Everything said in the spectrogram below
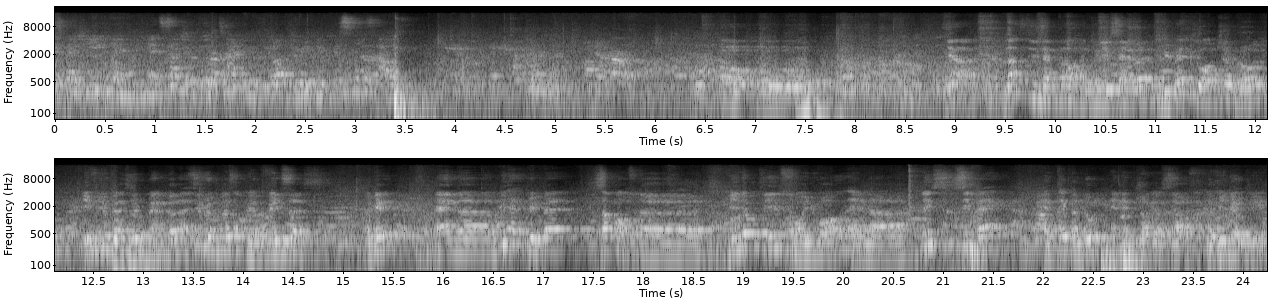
especially when we had such a good time with you all during the Christmas outing. Oh. Yeah, last December on the 27th, we went to Orchard Road. If you guys remember, I still remember some of your faces. Okay? And uh, we have prepared some of the video clips for you all. And uh, please sit back and take a look and enjoy yourself, the video clip.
